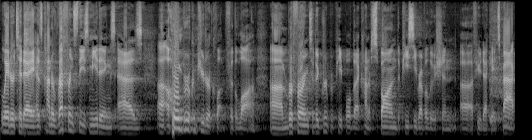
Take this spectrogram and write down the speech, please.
later today, has kind of referenced these meetings as uh, a homebrew computer club for the law, um, referring to the group of people that kind of spawned the PC revolution uh, a few decades back.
